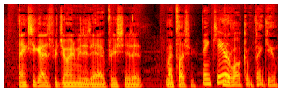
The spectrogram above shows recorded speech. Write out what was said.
Thanks, you guys, for joining me today. I appreciate it. My pleasure. Thank you. you're welcome. Thank you.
